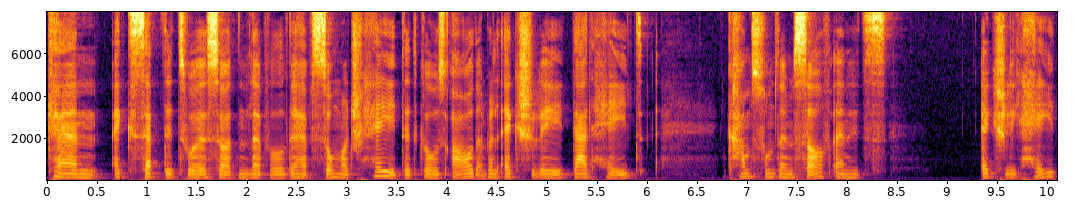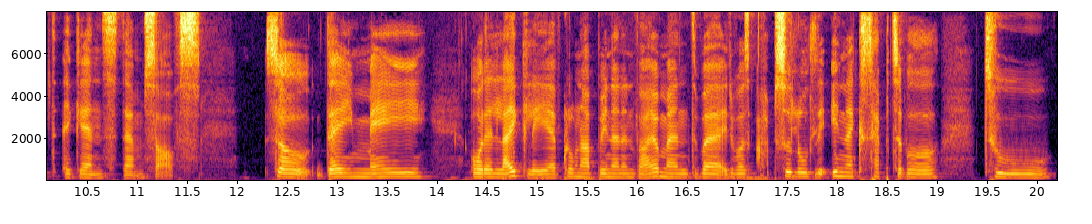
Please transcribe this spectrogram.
can accept it to a certain level. They have so much hate that goes out, and well, actually, that hate comes from themselves and it's actually hate against themselves. So they may or they likely have grown up in an environment where it was absolutely unacceptable to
